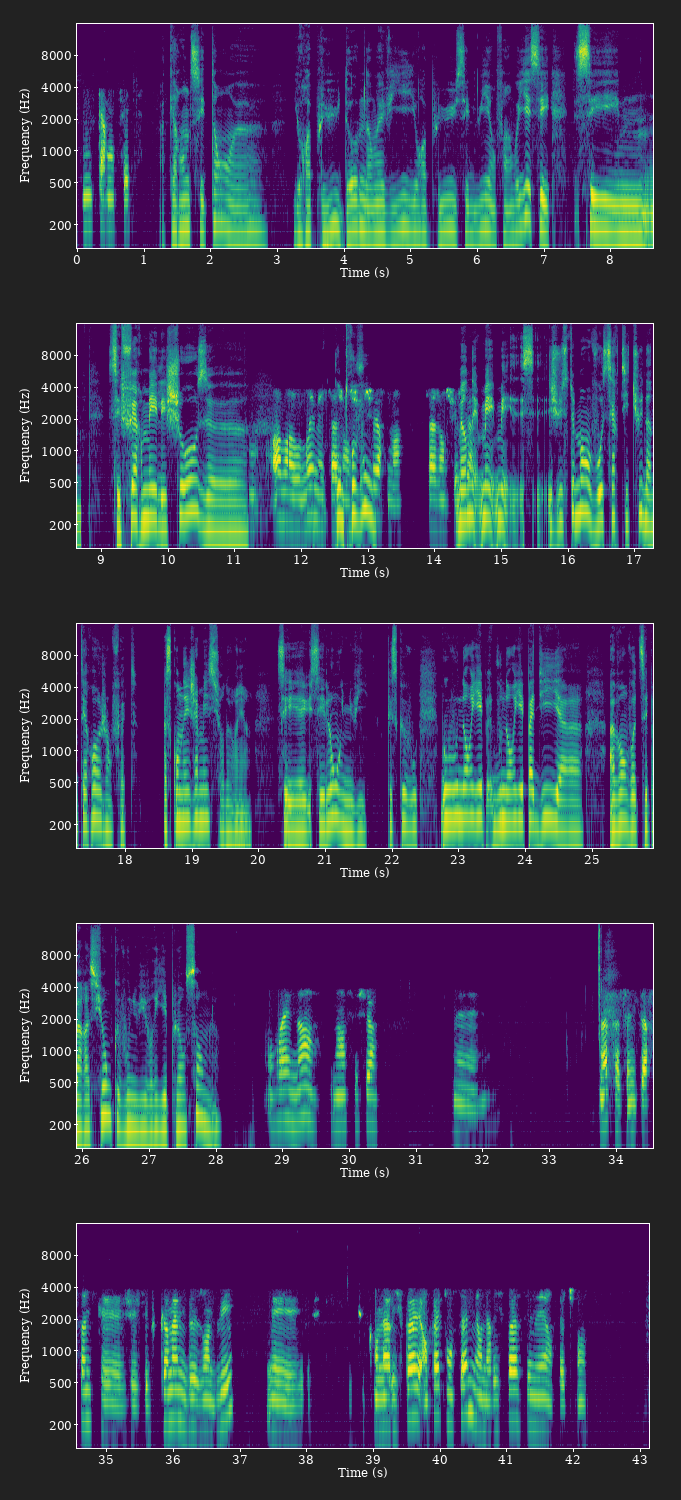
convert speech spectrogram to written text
Mm, 47. à 47 ans, euh, il y aura plus d'homme dans ma vie, il y aura plus, c'est lui. Enfin, vous voyez, c'est c'est hum, c'est fermer les choses. euh, Oh, bah, oui, mais ça, Contre suis vous. sûre, moi. Ça, j'en suis mais on sûre. est, mais justement, vos certitudes interrogent en fait, parce qu'on n'est jamais sûr de rien. C'est c'est long une vie. Qu'est-ce que vous vous, vous n'auriez pas dit euh, avant votre séparation que vous ne vivriez plus ensemble? Ouais, non, non, c'est sûr. Mais. Ça, c'est une personne que j'ai quand même besoin de lui, mais qu'on n'arrive pas. En fait, on s'aime, mais on n'arrive pas à s'aimer, en fait, je pense.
